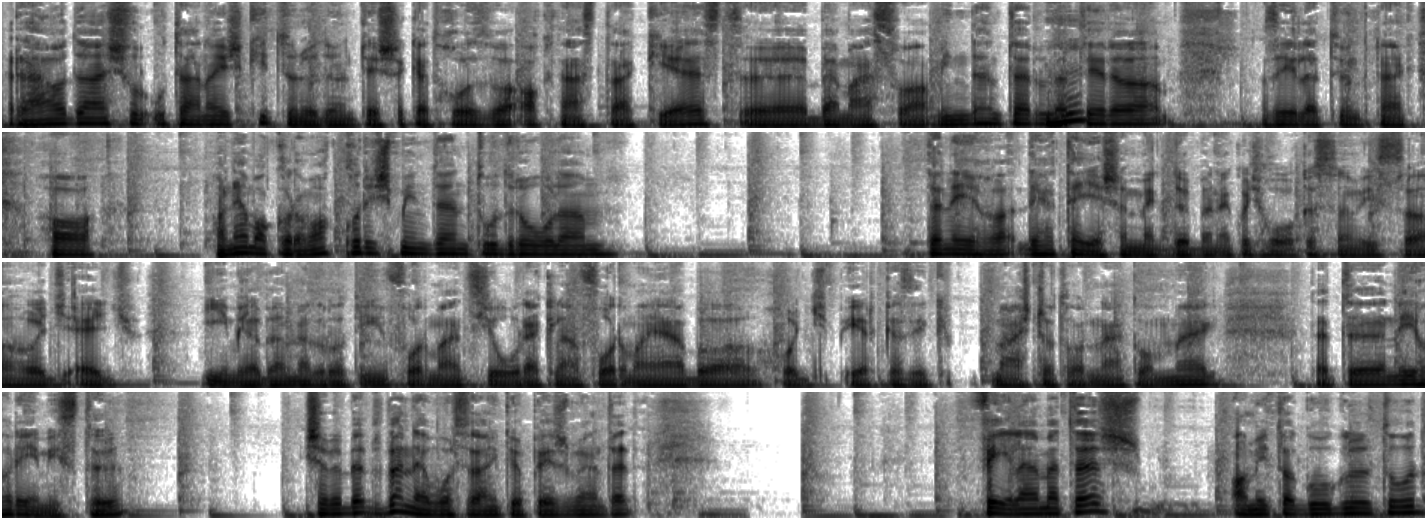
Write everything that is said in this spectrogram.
Ráadásul utána is kitűnő döntéseket hozva aknázták ki ezt, bemászva minden területére uh-huh. az életünknek. Ha, ha nem akarom, akkor is mindent tud rólam. De néha, néha teljesen megdöbbenek, hogy hol köszön vissza, hogy egy e-mailben megadott információ reklám formájába, hogy érkezik más csatornákon meg. Tehát néha rémisztő. És ebben benne volt az köpésben, tehát félelmetes, amit a Google tud,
